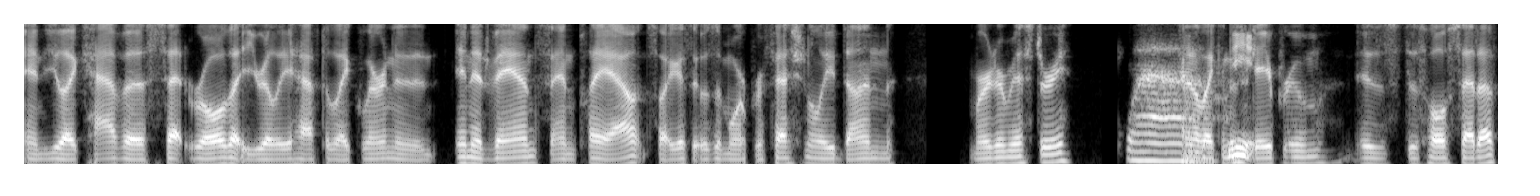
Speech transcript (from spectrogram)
and you like have a set role that you really have to like learn in, in advance and play out. So I guess it was a more professionally done murder mystery, Wow. kind of like an neat. escape room is this whole setup.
